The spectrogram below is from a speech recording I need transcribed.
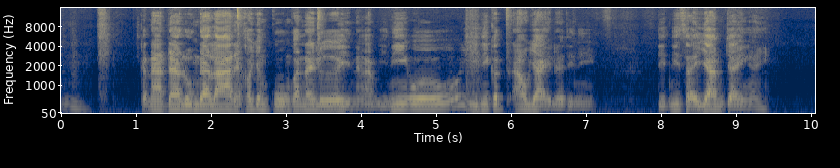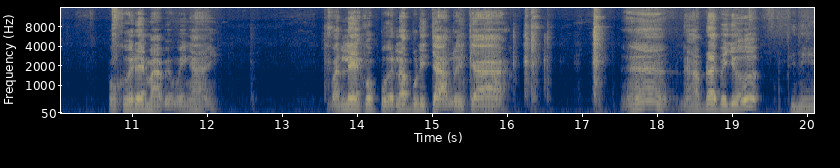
อืมขนาดดารุงดาราเนี่ยเขายังโกงกันได้เลยนะครับ อีนี่โอ้ยอีนี่ก็เอาใหญ่เลยทีนี้ ติดนิสัยย่ามใจไง เพราะเคยได้มาแบบง่ายๆ วันแรกก็เปิดรับบริจาคเลยจ้าอ่านะครับ ได้ไปเยอะ ทีนี้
